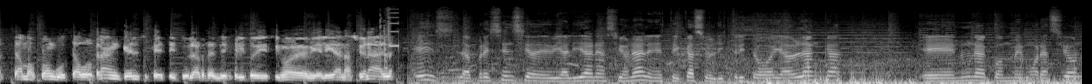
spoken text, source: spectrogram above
estamos con Gustavo Trankels, que es titular del Distrito 19 de Vialidad Nacional. Es la presencia de Vialidad Nacional, en este caso el Distrito Bahía Blanca, en una conmemoración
